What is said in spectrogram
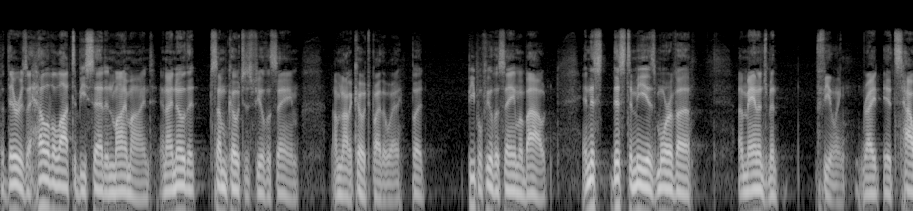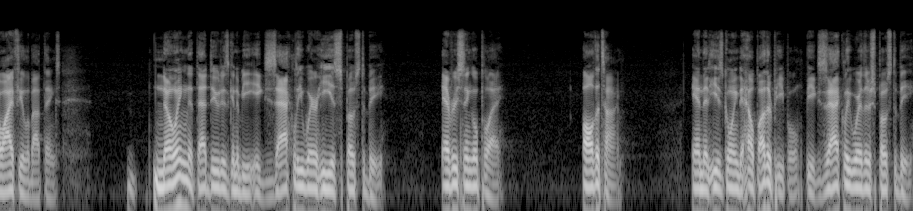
but there is a hell of a lot to be said in my mind, and I know that some coaches feel the same. I'm not a coach, by the way, but people feel the same about. And this this to me is more of a a management feeling, right? It's how I feel about things. Knowing that that dude is going to be exactly where he is supposed to be every single play, all the time, and that he's going to help other people be exactly where they're supposed to be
